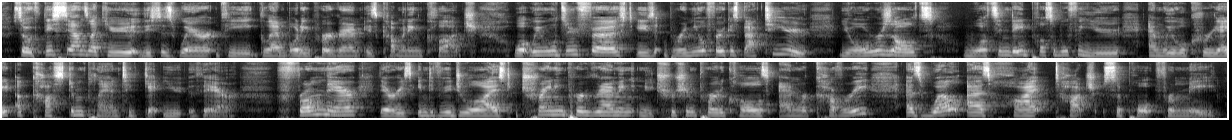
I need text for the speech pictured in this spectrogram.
So, if this sounds like you, this is where the Glam Body program is coming in clutch. What we will do first is bring your focus back to you, your results, what's indeed possible for you, and we will create a custom plan to get you there. From there, there is individualized training programming, nutrition protocols, and recovery, as well as high touch support from me.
